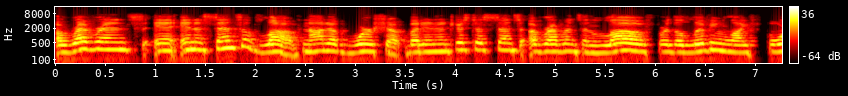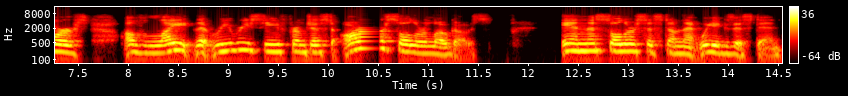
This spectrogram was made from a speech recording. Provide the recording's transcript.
a reverence in, in, a sense of love, not of worship, but in a, just a sense of reverence and love for the living life force of light that we receive from just our solar logos in this solar system that we exist in.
